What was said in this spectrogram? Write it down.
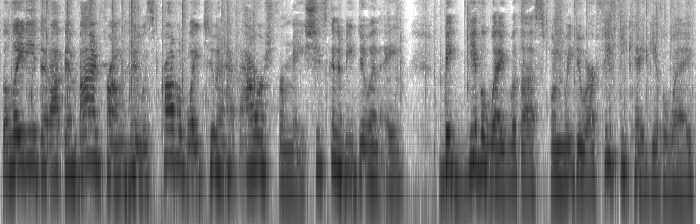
The lady that I've been buying from, who was probably two and a half hours from me, she's going to be doing a big giveaway with us when we do our 50K giveaway.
